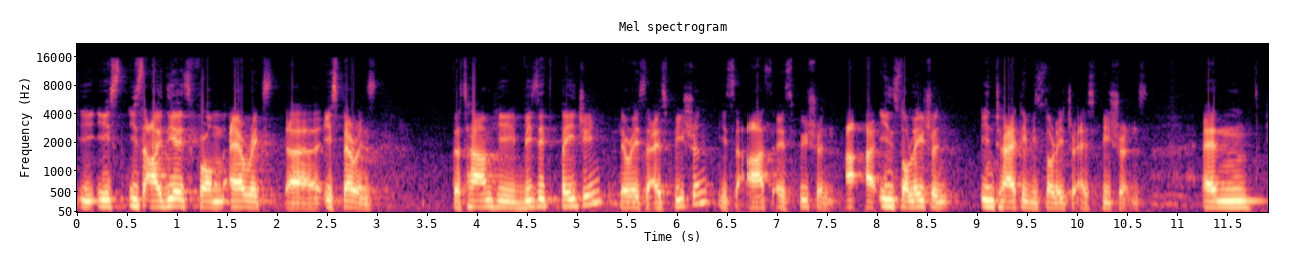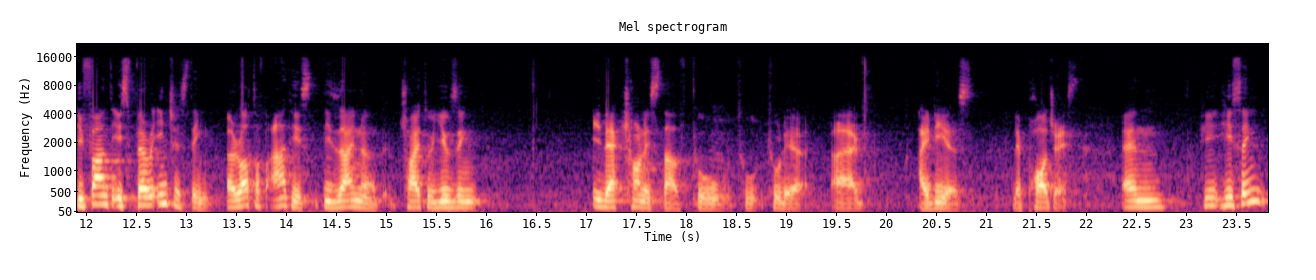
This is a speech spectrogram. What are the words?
his, his idea is from Eric's uh, experience. The time he visited Beijing, there is an exhibition, it's an art exhibition, uh, installation, interactive installation exhibitions. And he found it's very interesting. A lot of artists, designers try to using electronic stuff to, to, to their uh, ideas, their projects. And he, he think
